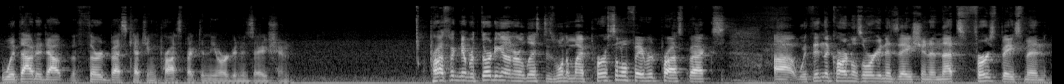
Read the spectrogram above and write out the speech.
without a doubt the third best catching prospect in the organization. Prospect number 30 on our list is one of my personal favorite prospects uh, within the Cardinals organization, and that's first baseman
